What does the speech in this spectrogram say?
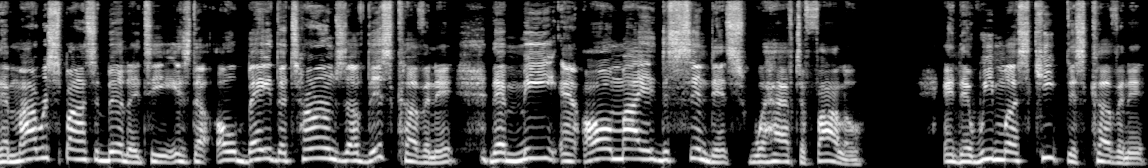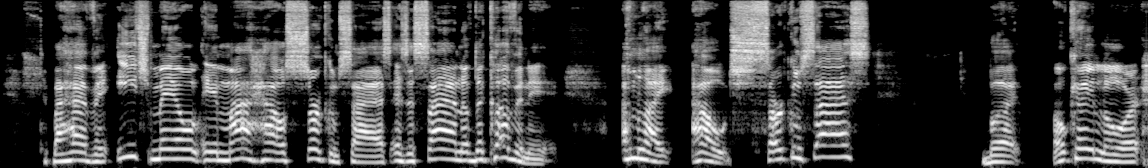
that my responsibility is to obey the terms of this covenant that me and all my descendants will have to follow. And that we must keep this covenant by having each male in my house circumcised as a sign of the covenant. I'm like, ouch, circumcised? But okay, Lord,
